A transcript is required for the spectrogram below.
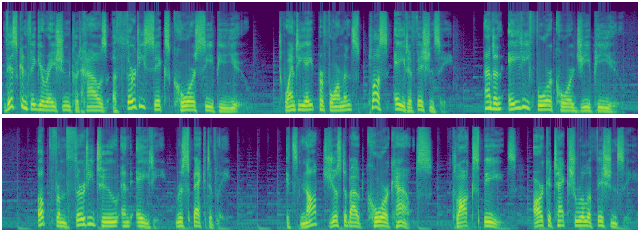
This configuration could house a 36-core CPU, 28 performance plus 8 efficiency, and an 84-core GPU up from 32 and 80, respectively. It's not just about core counts, clock speeds, architectural efficiency,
